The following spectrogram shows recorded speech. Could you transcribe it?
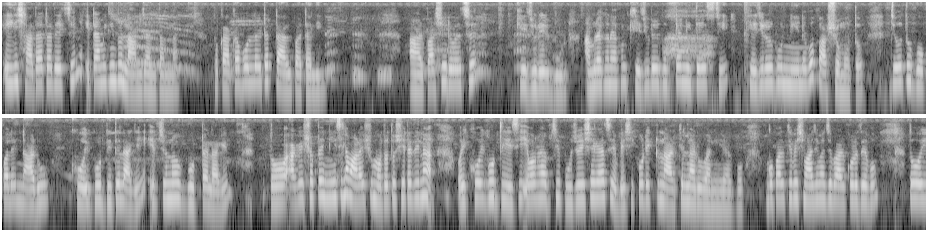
এই যে সাদাটা দেখছেন, এটা আমি কিন্তু নাম জানতাম না। তো কাকা বলল এটা তাল পাটালি। আর পাশে রয়েছে খেজুরের গুড়। আমরা এখানে এখন খেজুরের গুড়টা নিতে এসেছি। খেজুরের গুড় নিয়ে নেব পাঁচশো মতো। যেহেতু গোপালের নাড়ু, খই গুড় দিতে লাগে, এর জন্য গুড়টা লাগে। তো আগের সপ্তাহে নিয়েছিলাম আড়াইশো মতো, তো সেটা দিয়ে না ওই খই গুড় দিয়েছি। এবার ভাবছি পুজো এসে গেছে, বেশি করে একটু নারকেল নাড়ু বানিয়ে রাখব। গোপালকে বেশ মাঝে মাঝে বার করে দেবো। তো ওই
